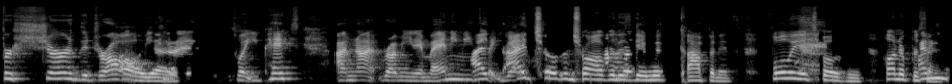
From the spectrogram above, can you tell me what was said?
for sure the draw oh, because yeah. it's what you picked. I'm not rubbing it in by any means. I, but yes. I chose the draw for this game with confidence, fully exposing, hundred percent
